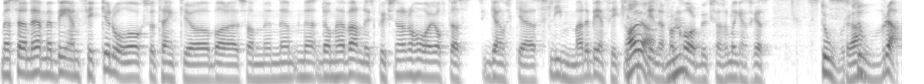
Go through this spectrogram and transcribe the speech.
Men sen det här med benfickor då också tänker jag bara som när, när, de här vandringsbyxorna har ju oftast ganska slimmade benfickor Ja, till ja. skillnad från Mm. karbyxorna som är ganska Stora. stora.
